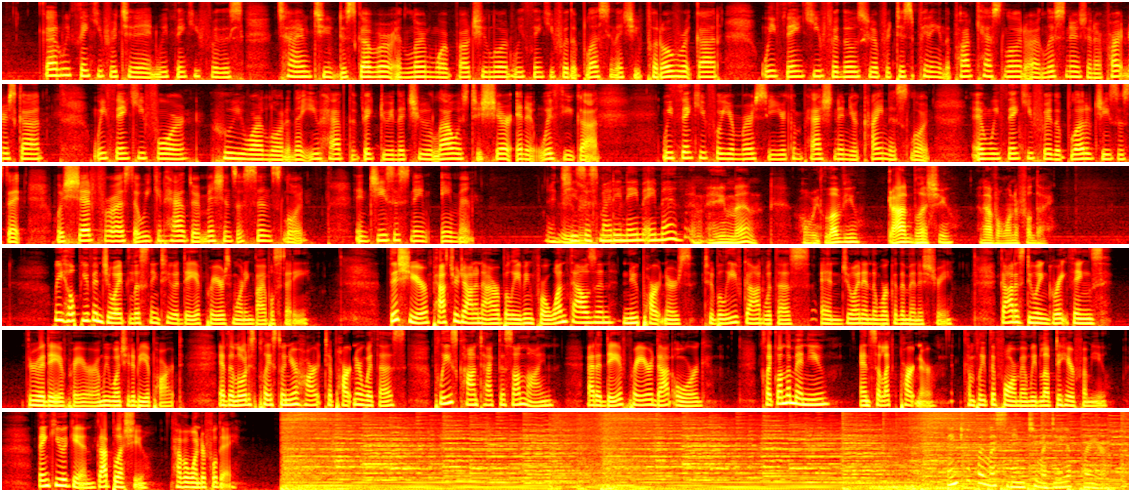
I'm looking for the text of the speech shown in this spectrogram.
God, we thank you for today and we thank you for this time to discover and learn more about you, Lord. We thank you for the blessing that you put over it, God. We thank you for those who are participating in the podcast, Lord, our listeners and our partners, God. We thank you for who you are, Lord, and that you have the victory, that you allow us to share in it with you, God. We thank you for your mercy, your compassion, and your kindness, Lord. And we thank you for the blood of Jesus that was shed for us that we can have the remissions of sins, Lord. In Jesus' name, amen. In Jesus' mighty name, amen. And amen. Well, we love you. God bless you. And have a wonderful day. We hope you've enjoyed listening to a Day of Prayers morning Bible study. This year, Pastor John and I are believing for 1,000 new partners to believe God with us and join in the work of the ministry. God is doing great things through a day of prayer, and we want you to be a part. If the Lord has placed on your heart to partner with us, please contact us online at a dayofprayer.org. Click on the menu and select partner. Complete the form, and we'd love to hear from you. Thank you again. God bless you. Have a wonderful day. Thank you for listening to A Day of Prayer.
